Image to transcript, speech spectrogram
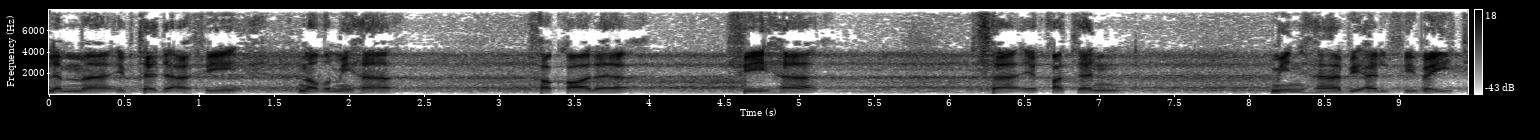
لما ابتدأ في نظمها فقال فيها فائقة منها بألف بيت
